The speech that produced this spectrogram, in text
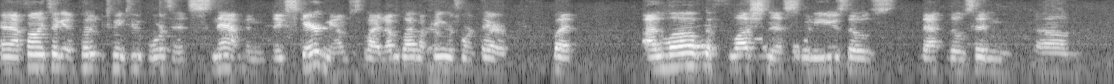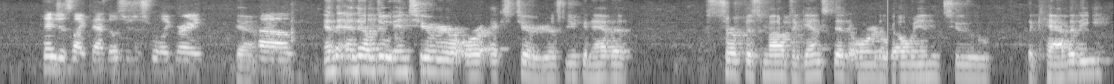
And I finally took it and put it between two boards, and it snapped, and they scared me. I'm just glad. I'm glad my fingers weren't there. But I love the flushness when you use those that those hidden um, hinges like that. Those are just really great. Yeah. Um, And, and they'll do interior or exterior, so you can have it surface mount against it, or it'll go into the cavity.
